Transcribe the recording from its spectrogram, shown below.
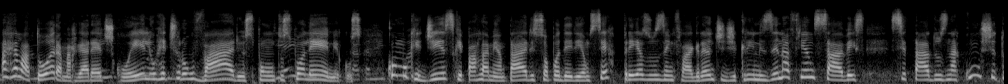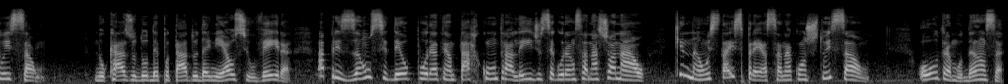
a relatora Margarete Coelho retirou vários pontos polêmicos, como que diz que parlamentares só poderiam ser presos em flagrante de crimes inafiançáveis citados na Constituição. No caso do deputado Daniel Silveira, a prisão se deu por atentar contra a Lei de Segurança Nacional, que não está expressa na Constituição. Outra mudança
